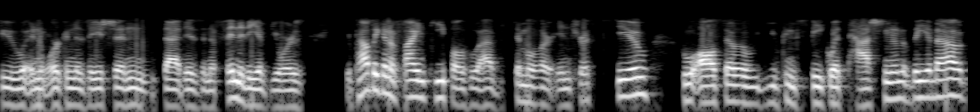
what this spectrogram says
to an organization that is an affinity of yours, you're probably going to find people who have similar interests to you, who also you can speak with passionately about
